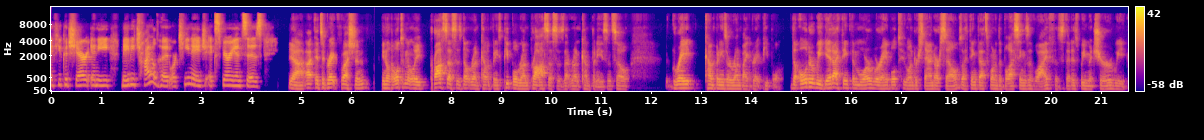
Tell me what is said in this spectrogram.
if you could share any maybe childhood or teenage experiences. Yeah, uh, it's a great question. You know, ultimately, processes don't run companies. People run processes that run companies. And so, great companies are run by great people. The older we get, I think the more we're able to understand ourselves. I think that's one of the blessings of life is that as we mature, we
